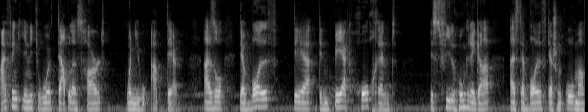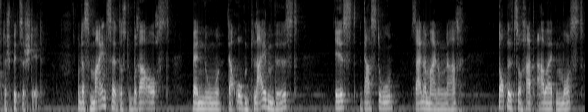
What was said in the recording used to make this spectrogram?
I think you need to work double as hard when you up there. Also der Wolf, der den Berg hochrennt, ist viel hungriger als der Wolf, der schon oben auf der Spitze steht. Und das Mindset, das du brauchst, wenn du da oben bleiben willst, ist, dass du seiner Meinung nach doppelt so hart arbeiten musst,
